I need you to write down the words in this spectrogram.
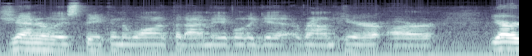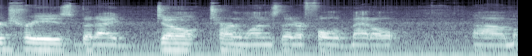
Generally speaking, the walnut that I'm able to get around here are yard trees, but I don't turn ones that are full of metal um,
